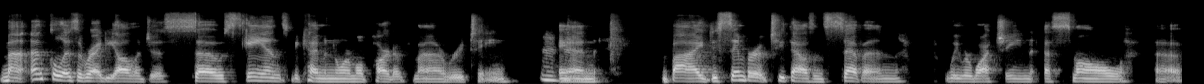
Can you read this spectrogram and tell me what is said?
My uncle is a radiologist, so scans became a normal part of my routine. Mm-hmm. And by December of 2007, we were watching a small uh,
